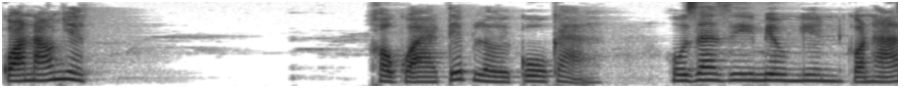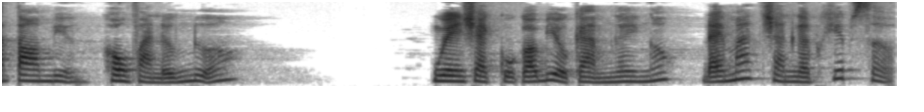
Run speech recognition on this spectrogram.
quá náo nhiệt. Không có ai tiếp lời cô cả. Hồ Gia Di miêu nghiên còn há to miệng, Không phản ứng nữa. Nguyên Trạch cũng có biểu cảm ngây ngốc, Đáy mắt tràn ngập khiếp sợ.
